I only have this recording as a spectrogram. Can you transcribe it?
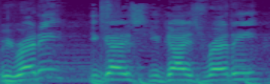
We ready? You guys, you guys ready?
